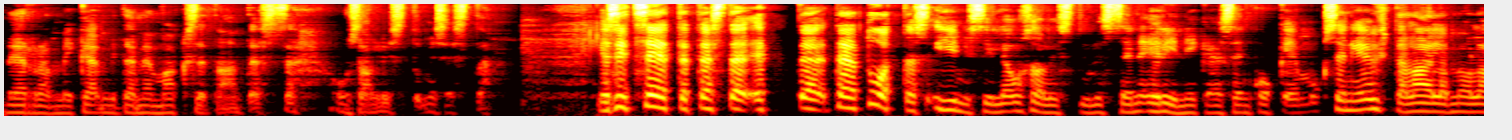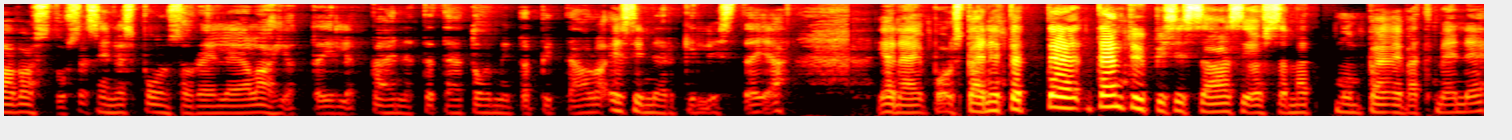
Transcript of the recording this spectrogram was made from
verran, mikä, mitä me maksetaan tässä osallistumisesta. Ja sitten se, että, tästä, että tämä tuottaisi ihmisille osallistujille sen elinikäisen kokemuksen. Ja yhtä lailla me ollaan vastuussa sinne sponsoreille ja lahjoittajille päin, että tämä toiminta pitää olla esimerkillistä ja, ja näin poispäin. Että tämän tyyppisissä asioissa mä, mun päivät menee.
